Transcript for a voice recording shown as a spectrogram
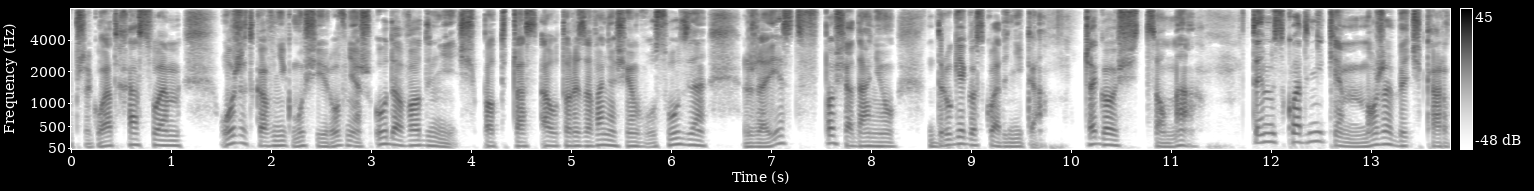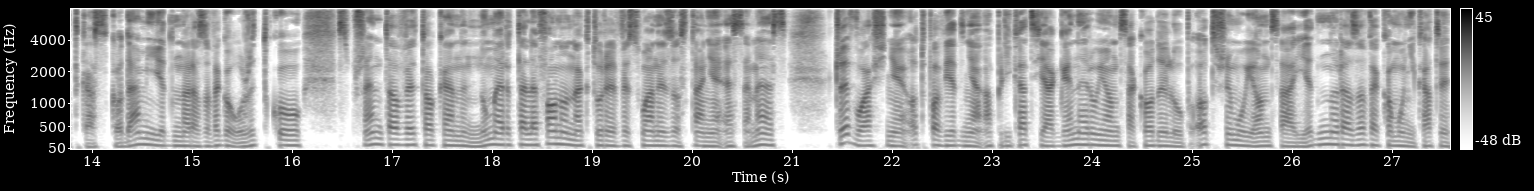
przykład hasłem, użytkownik musi również udowodnić podczas autoryzowania się w usłudze, że jest w posiadaniu drugiego składnika, czegoś, co ma. Tym składnikiem może być kartka z kodami jednorazowego użytku, sprzętowy token, numer telefonu, na który wysłany zostanie SMS, czy właśnie odpowiednia aplikacja generująca kody lub otrzymująca jednorazowe komunikaty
